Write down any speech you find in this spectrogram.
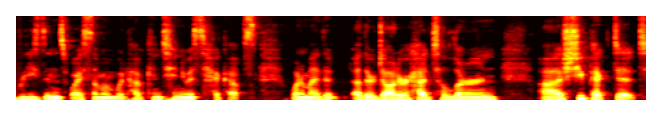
reasons why someone would have continuous hiccups. One of my other daughter had to learn. Uh, she picked it,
